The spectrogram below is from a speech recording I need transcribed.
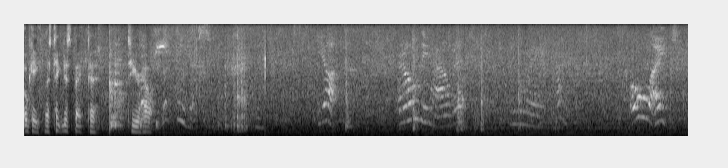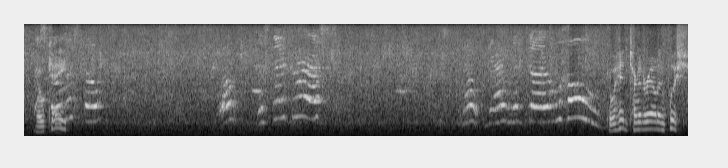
Okay, let's take this back to, to your house. Let's do this. Yeah. I already have it in my house. Right. Let's Okay. Let's go. Let's get dressed. No, Dad, let's go home. Go ahead, turn it around and push.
